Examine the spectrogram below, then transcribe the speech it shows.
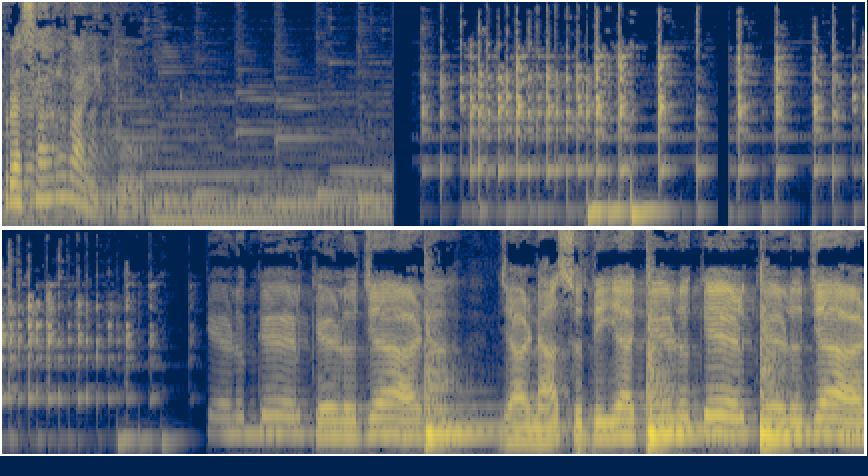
ಪ್ರಸಾರವಾಯಿತು. ಕೇಳು ಕೇಳು ಕೇಳು ಜಾಣ ಜಾಣ ಸುದಿಯ ಕೇಳು ಕೇಳು ಕೇಳು ಜಾಣ.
